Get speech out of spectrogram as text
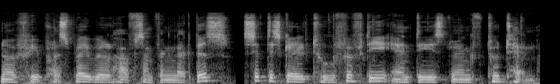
Now if we press play we'll have something like this. Set the scale to 50 and the strength to 10.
